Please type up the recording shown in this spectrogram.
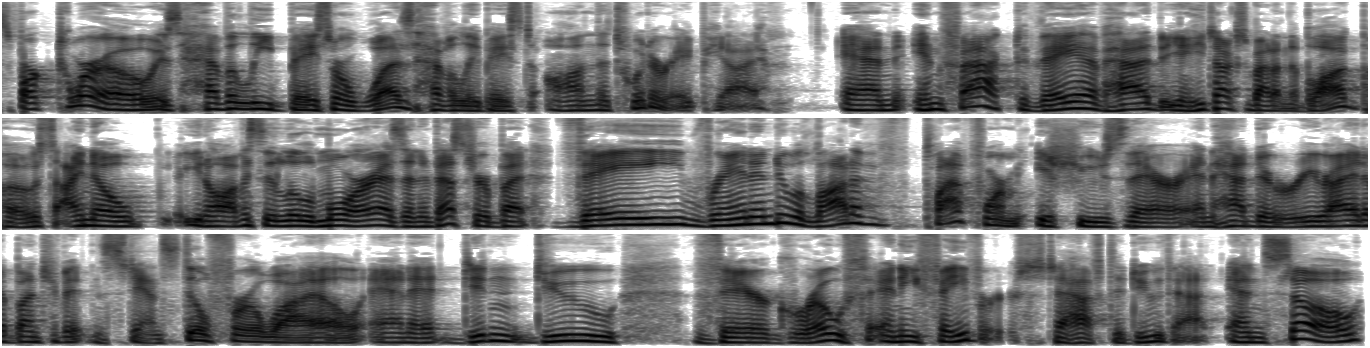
SparkToro is heavily based or was heavily based on the Twitter API. And in fact, they have had, he talks about it in the blog post. I know, you know, obviously a little more as an investor, but they ran into a lot of platform issues there and had to rewrite a bunch of it and stand still for a while. And it didn't do their growth any favors to have to do that. And so,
